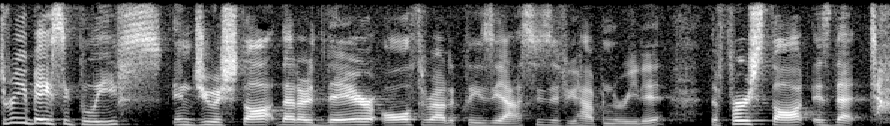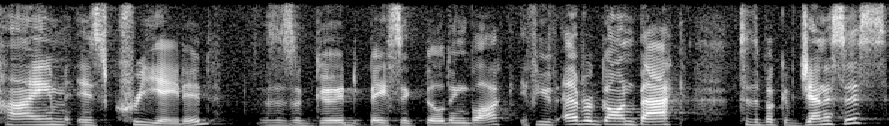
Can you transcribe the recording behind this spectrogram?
three basic beliefs in Jewish thought that are there all throughout Ecclesiastes, if you happen to read it. The first thought is that time is created. This is a good basic building block. If you've ever gone back to the book of Genesis,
